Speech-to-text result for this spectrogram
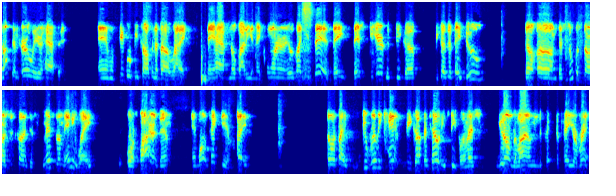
something earlier happened, and when people be talking about like they have nobody in their corner, it was like you said they they're scared to speak up because if they do, the um the superstars just gonna dismiss them anyway or fire them and won't take the advice. So it's like you really can't speak up and tell these people unless you don't rely on them to pay, to pay your rent.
